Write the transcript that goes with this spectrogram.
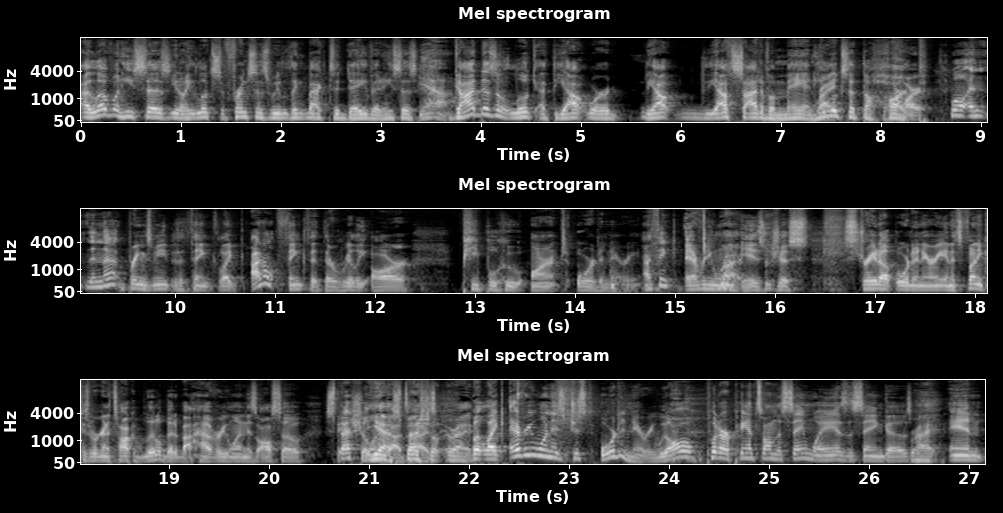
I love when he says, you know, he looks for instance, we think back to David and he says, Yeah. God doesn't look at the outward the out the outside of a man. He Right. looks at the heart. Well, and then that brings me to think like I don't think that there really are people who aren't ordinary. I think everyone Right. is just straight up ordinary, and it's funny because we're going to talk a little bit about how everyone is also special. Yeah, in God's special, eyes. right. But like everyone is just ordinary. We all put our pants on the same way, as the saying goes. Right. And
